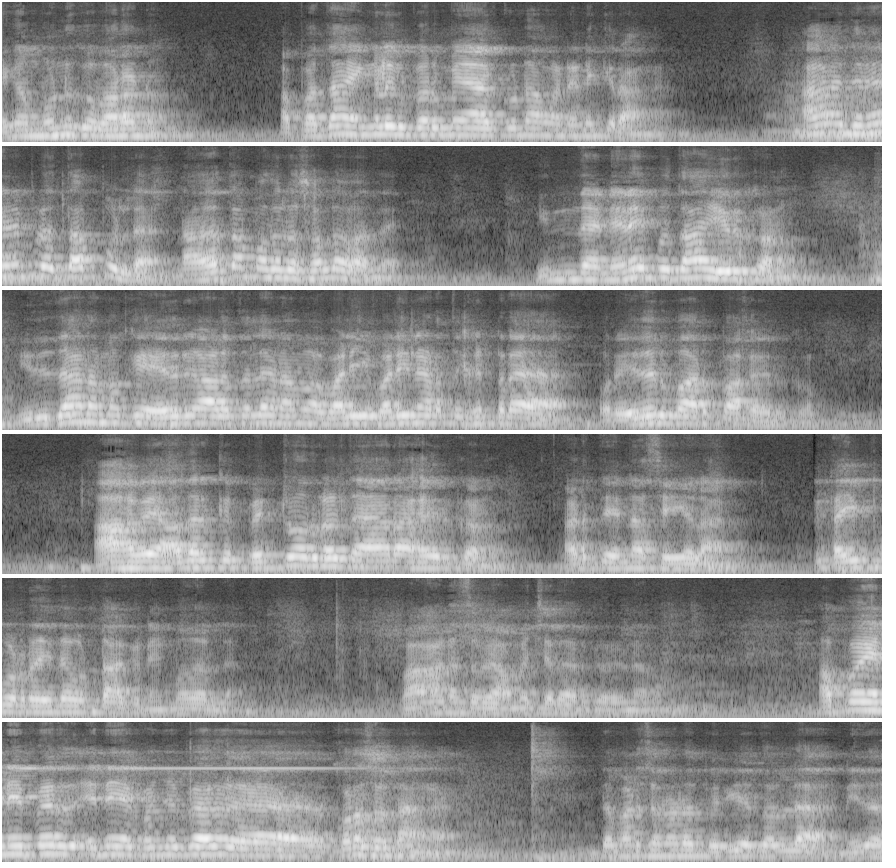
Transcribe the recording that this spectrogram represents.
எங்கள் முன்னுக்கு வரணும். அப்போ தான் எங்களுக்கு பெருமையாக இருக்கும்னு அவங்க நினைக்கிறாங்க. ஆனால் இந்த நினைப்பில் தப்பு இல்லை. நான் அதை தான் முதல்ல சொல்ல வந்தேன். இந்த நினைப்பு தான் இருக்கணும். இதுதான் நமக்கு எதிர்காலத்தில் நம்ம வழி வழி நடத்துகின்ற ஒரு எதிர்பார்ப்பாக இருக்கும். ஆகவே அதற்கு பெற்றோர்கள் தயாராக இருக்கணும். அடுத்து என்ன செய்யலாம்? டைப் போடுற இதை உண்டாக்குனேன் முதல்ல. மாகாண சபை அமைச்சராக இருக்கிறேன் அப்போ என்னை பேர் என்னைய கொஞ்சம் பேர் குறை சொன்னாங்க. இந்த மனுஷனோட பெரிய தொல்லை நித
